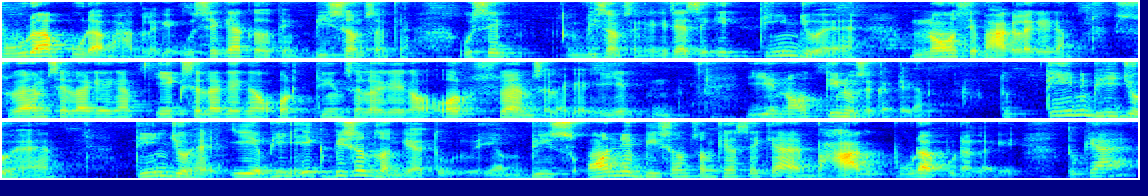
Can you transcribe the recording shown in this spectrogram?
पूरा पूरा भाग लगे। उसे क्या कहते हैं? विषम संख्या। उसे विषम संख्या जैसे कि तीन जो है, नौ से भाग लगेगा, स्वयं से लगेगा, एक से लगेगा और तीन से लगेगा और स्वयं से लगेगा। ये ये नौ तीनों से कटेगा। तो तीन भी जो है, तीन जो है, ये भी एक विषम संख्या है। तो बीस अन्य विषम संख्या से क्या है? भाग पूरा पूरा लगे। तो क्या है?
